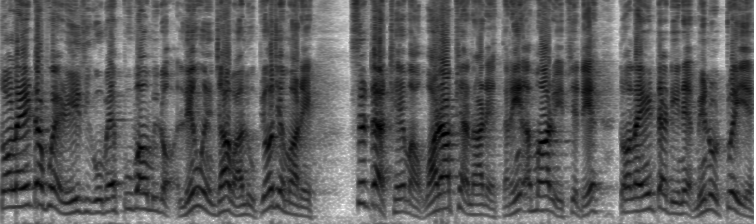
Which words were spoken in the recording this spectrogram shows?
တော်လိုင်းတပ်ဖွဲ့ရေးစီကိုပဲပူးပေါင်းပြီးတော့အလင်းဝင်ကြပါလို့ပြောချင်ပါတယ်စစ်တပ်ထဲမှာဝါရဖြန့်ထားတဲ့သတင်းအမှားတွေဖြစ်တဲ့တော်လိုင်းတပ်တွေနဲ့မင်းတို့တွေ့ရင်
